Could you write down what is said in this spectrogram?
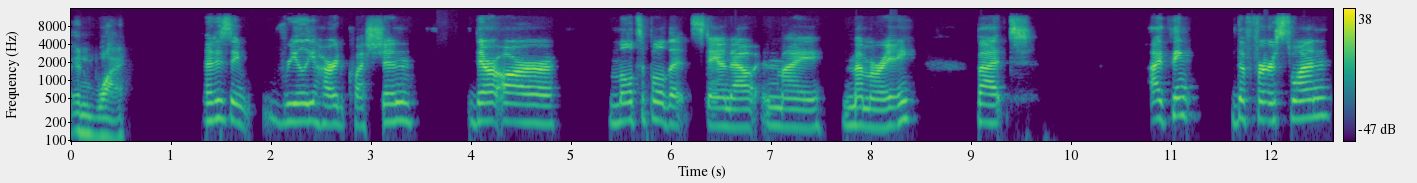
and why? That is a really hard question. There are multiple that stand out in my memory, but I think the first one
